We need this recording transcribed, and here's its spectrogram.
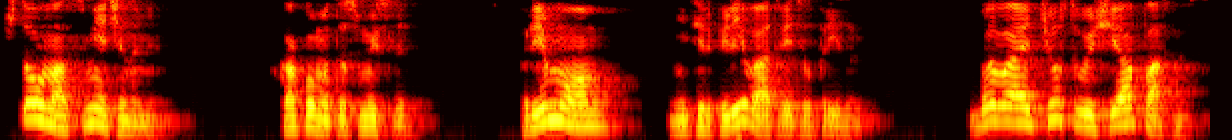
Что у нас с меченными? В каком это смысле? В прямом, нетерпеливо ответил призрак. Бывает чувствующая опасность.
